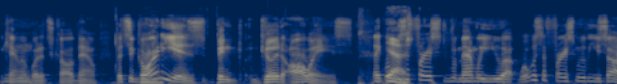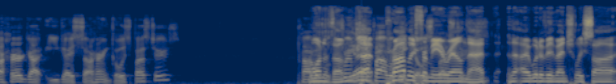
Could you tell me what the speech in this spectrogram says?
I can't remember what it's called now. But Sigourney has been good always. Like, what Yeah. was the first remember you? Uh, what was the first movie you saw her? Got you guys saw her in Ghostbusters? Probably, One of them. For me, That- probably, for me around that. that I would have eventually saw.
